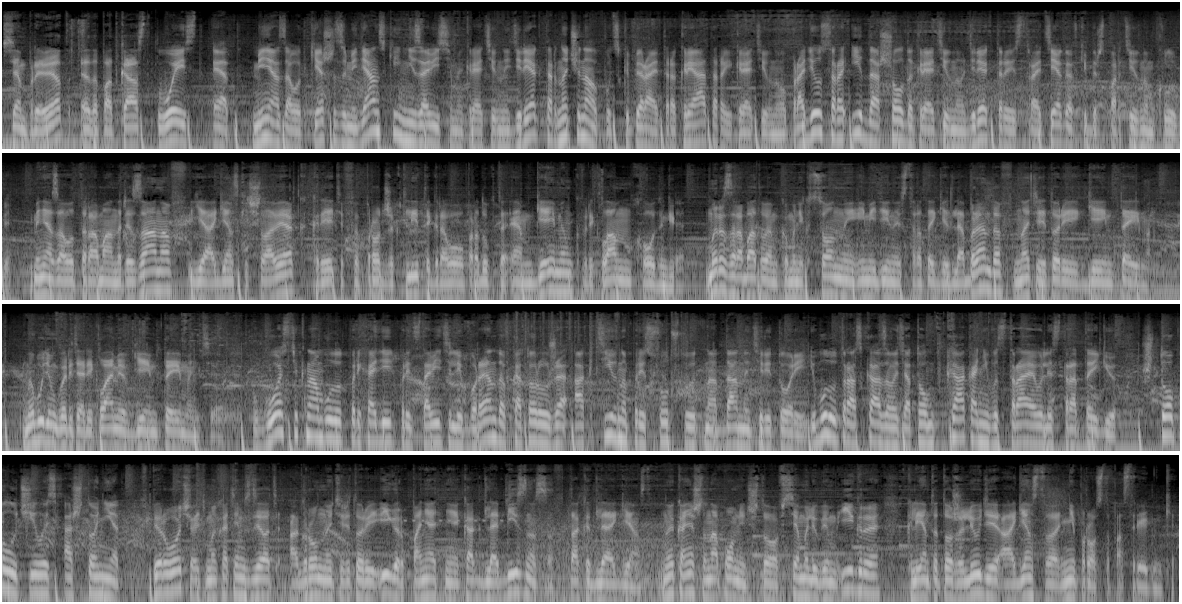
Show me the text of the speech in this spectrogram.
Всем привет, это подкаст WasteAD. Меня зовут Кеша Замедянский, независимый креативный директор, начинал путь с копирайтера-креатора и креативного продюсера и дошел до креативного директора и стратега в киберспортивном клубе. Меня зовут Роман Рязанов, я агентский человек, креатив и project lead игрового продукта M-Gaming в рекламном холдинге. Мы разрабатываем коммуникационные и медийные стратегии для брендов на территории GameTainment. Мы будем говорить о рекламе в gametainment е. В гости к нам будут приходить представители брендов, которые уже активно присутствуют на данной территории и будут рассказывать о том, как они выстраивали стратегию, что получилось, а что нет. В первую очередь мы хотим сделать огромную территорию игр понятнее как для бизнесов, так и для агентств. Ну и, конечно, напомнить, что все мы любим игры, клиенты тоже люди, а агентства не просто посредники.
